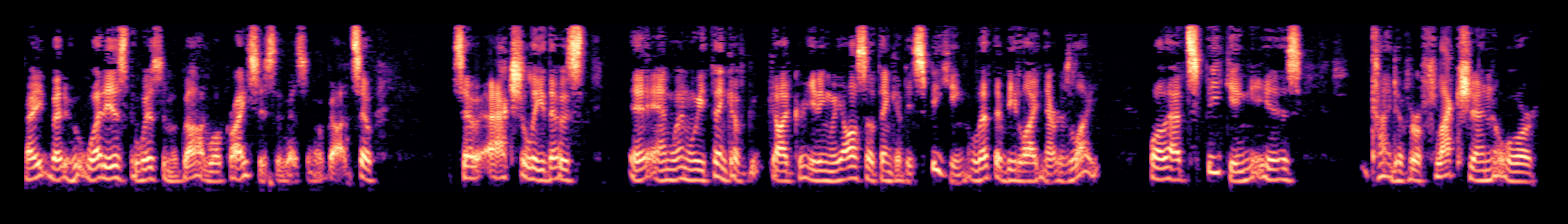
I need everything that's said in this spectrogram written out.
right? But who, what is the wisdom of God? Well, Christ is the wisdom of God. So, so actually, those and when we think of God creating, we also think of His speaking. Let there be light, and there is light. Well, that speaking is kind of reflection or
